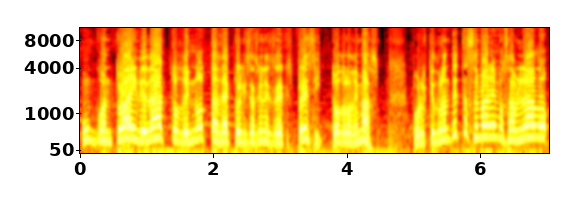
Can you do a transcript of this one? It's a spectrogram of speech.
un cuanto hay de datos, de notas, de actualizaciones Express y todo lo demás. Porque durante esta semana hemos hablado,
